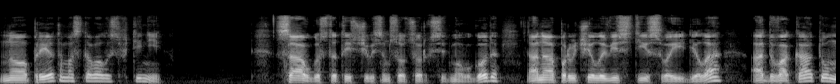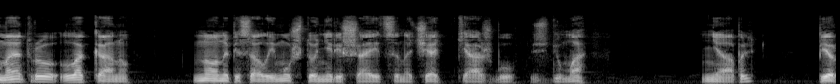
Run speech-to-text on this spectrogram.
но при этом оставалась в тени. С августа 1847 года она поручила вести свои дела адвокату мэтру Лакану, но написала ему, что не решается начать тяжбу с Дюма. Неаполь, 1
